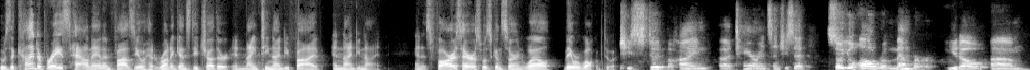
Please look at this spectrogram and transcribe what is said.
It was the kind of race Hallinan and Fazio had run against each other in 1995 and 99. And as far as Harris was concerned, well, they were welcome to it. She stood behind uh, Terrence and she said, So you'll all remember, you know, um,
